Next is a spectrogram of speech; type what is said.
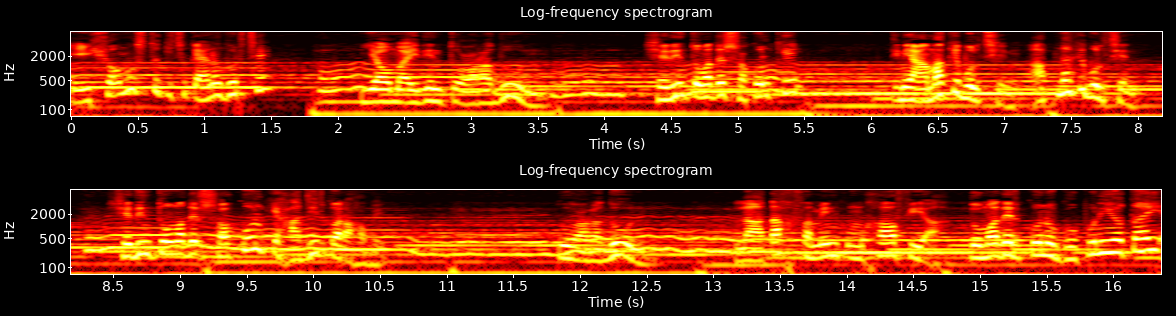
এই সমস্ত কিছু কেন ঘটছে? ইয়াউমাইদিন তো অরাদুন সেদিন তোমাদের সকলকে তিনি আমাকে বলছেন, আপনাকে বলছেন, সেদিন তোমাদের সকলকে হাজির করা হবে। তোমাদের কোনো গোপনীয়তাই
